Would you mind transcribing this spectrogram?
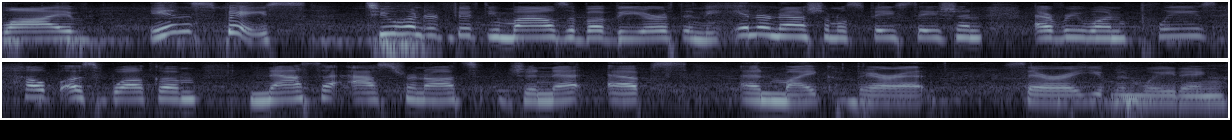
live in space. 250 miles above the Earth in the International Space Station. Everyone, please help us welcome NASA astronauts Jeanette Epps and Mike Barratt. Sarah, you've been waiting.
